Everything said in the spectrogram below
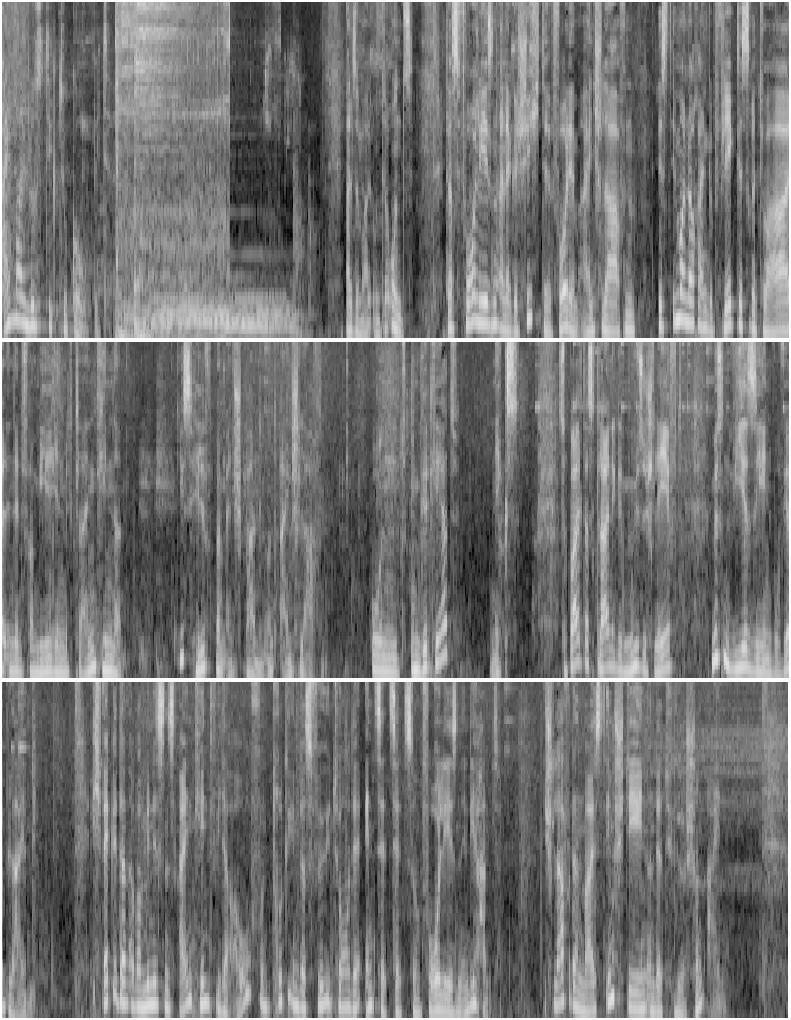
Einmal lustig to go, bitte. Also mal unter uns. Das Vorlesen einer Geschichte vor dem Einschlafen ist immer noch ein gepflegtes Ritual in den Familien mit kleinen Kindern. Dies hilft beim Entspannen und Einschlafen. Und umgekehrt? Nix. Sobald das kleine Gemüse schläft, müssen wir sehen, wo wir bleiben. Ich wecke dann aber mindestens ein Kind wieder auf und drücke ihm das Feuilleton der NZZ zum Vorlesen in die Hand. Ich schlafe dann meist im Stehen an der Tür schon ein.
